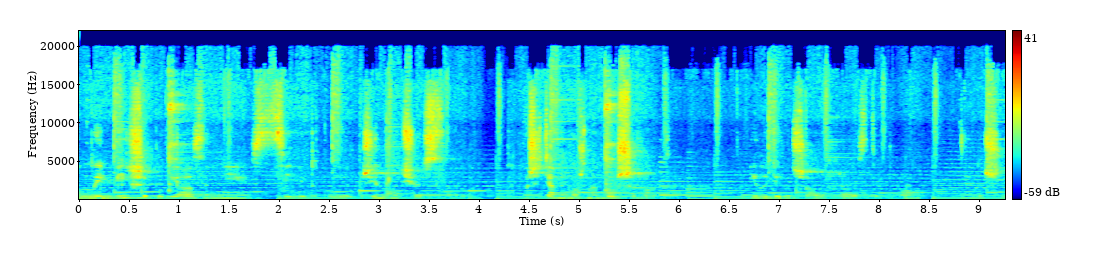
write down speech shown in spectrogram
вони більше пов'язані з цією такою жіночою сферою. Вишиття не можна дошивати. Іноді лишали хрестик, два не дошити.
